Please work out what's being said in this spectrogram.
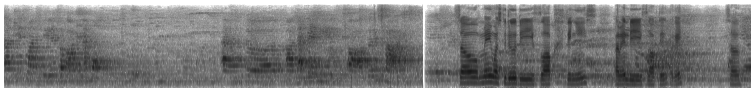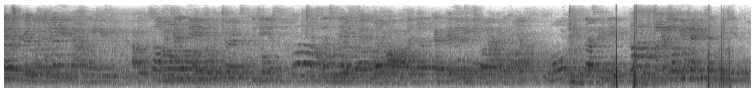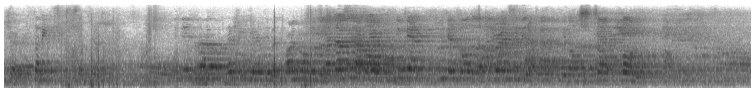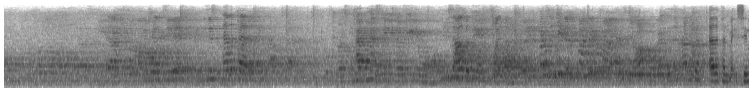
And this one is about mammal. And uh, uh, that So May wants to do the vlog thingies. I mean the vlog thing. Okay. So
